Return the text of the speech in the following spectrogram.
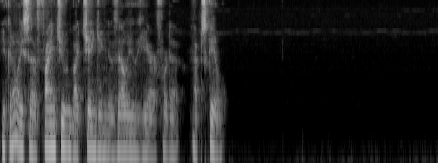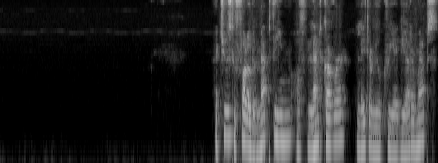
You can always uh, fine tune by changing the value here for the map scale. I choose to follow the map theme of land cover. Later we'll create the other maps.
